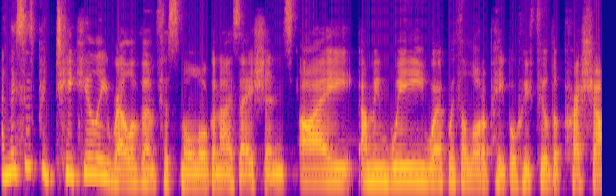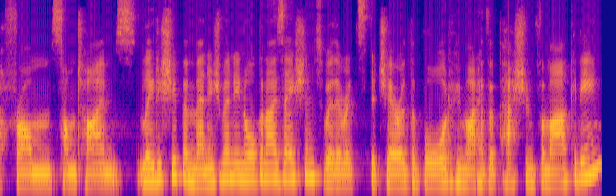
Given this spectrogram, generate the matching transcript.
And this is particularly relevant for small organizations. I, I mean, we work with a lot of people who feel the pressure from sometimes leadership and management in organizations, whether it's the chair of the board who might have a passion for marketing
